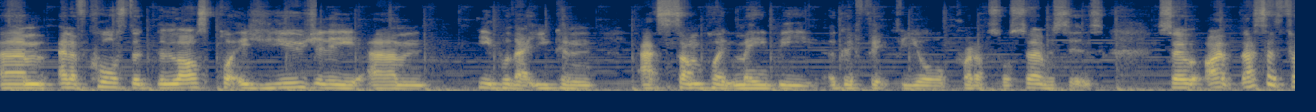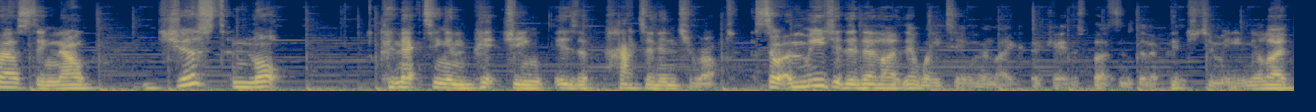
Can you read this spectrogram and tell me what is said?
um, and of course, the, the last part is usually um, people that you can at some point may be a good fit for your products or services. So I, that's the first thing. Now, just not connecting and pitching is a pattern interrupt. So immediately they're like, they're waiting. They're like, okay, this person's going to pitch to me. And you're like,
